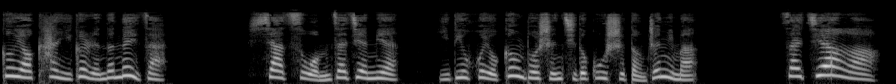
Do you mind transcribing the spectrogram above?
更要看一个人的内在。下次我们再见面，一定会有更多神奇的故事等着你们。再见了。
